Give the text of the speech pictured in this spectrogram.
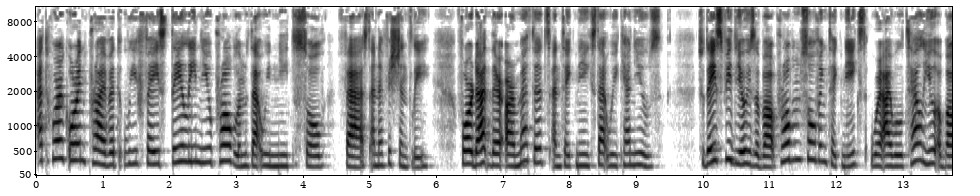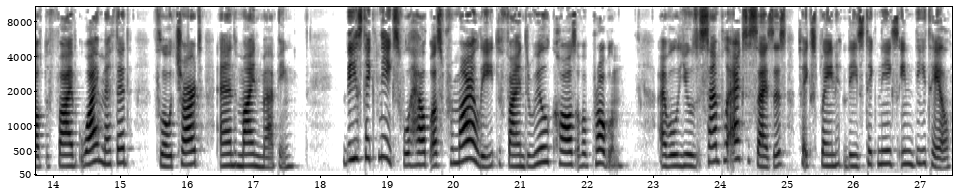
At work or in private, we face daily new problems that we need to solve fast and efficiently. For that, there are methods and techniques that we can use. Today's video is about problem solving techniques where I will tell you about the 5 why method, flowchart, and mind mapping. These techniques will help us primarily to find the real cause of a problem. I will use sample exercises to explain these techniques in detail.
